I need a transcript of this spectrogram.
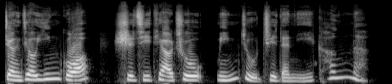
拯救英国，使其跳出民主制的泥坑呢？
